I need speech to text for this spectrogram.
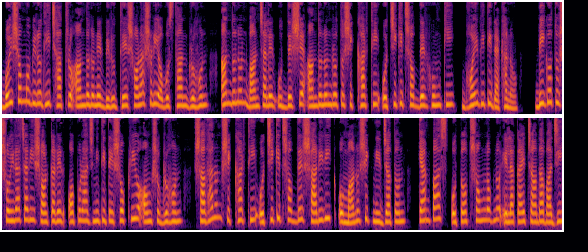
বৈষম্যবিরোধী ছাত্র আন্দোলনের বিরুদ্ধে সরাসরি অবস্থান গ্রহণ, আন্দোলন বানচালের উদ্দেশ্যে আন্দোলনরত শিক্ষার্থী ও চিকিৎসকদের হুমকি, ভয়ভীতি দেখানো বিগত স্বৈরাচারী সরকারের অপরাজনীতিতে সক্রিয় অংশগ্রহণ, সাধারণ শিক্ষার্থী ও চিকিৎসকদের শারীরিক ও মানসিক নির্যাতন, ক্যাম্পাস ও তৎসংলগ্ন এলাকায় চাঁদাবাজি,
